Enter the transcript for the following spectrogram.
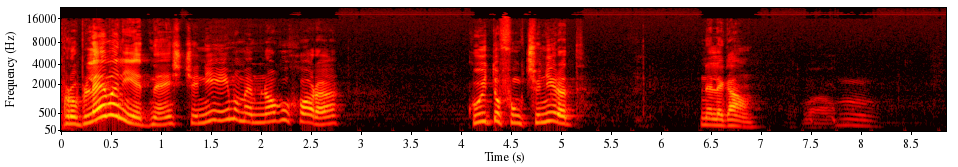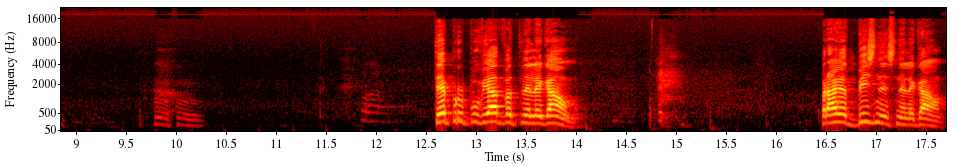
Проблема ни е днес, че ние имаме много хора, които функционират нелегално. Те проповядват нелегално. Правят бизнес нелегално.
